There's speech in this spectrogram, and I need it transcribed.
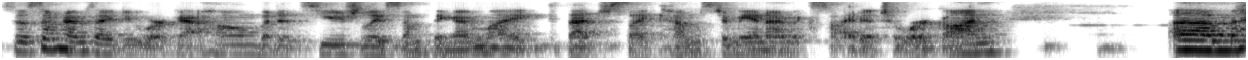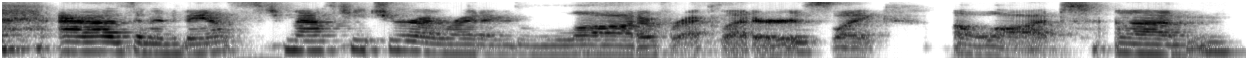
So sometimes I do work at home, but it's usually something I'm like, that just like comes to me and I'm excited to work on. Um, as an advanced math teacher, I write a lot of rec letters, like a lot. Um,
